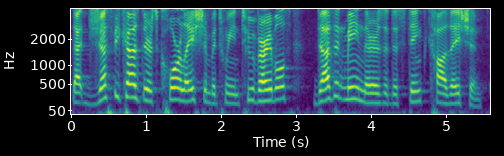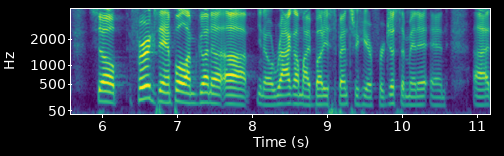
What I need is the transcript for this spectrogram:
that just because there's correlation between two variables doesn't mean there is a distinct causation. So, for example, I'm gonna uh, you know rag on my buddy Spencer here for just a minute and uh,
